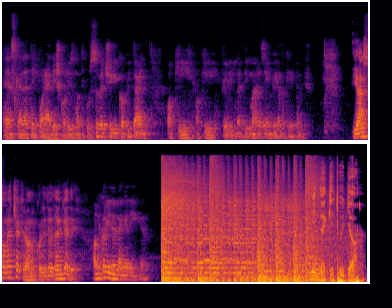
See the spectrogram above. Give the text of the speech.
ehhez kellett egy parád és karizmatikus szövetségi kapitány, aki, aki félig meddig már az én példaképen is. Jársz a meccsekre, amikor időd engedi? Amikor időd engedi, igen. Mindenki tudja.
